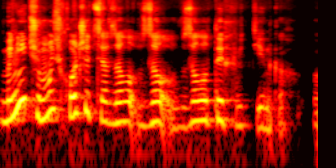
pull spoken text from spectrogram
Мені чомусь хочеться в зол- в зол- в золотих відтінках. е,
